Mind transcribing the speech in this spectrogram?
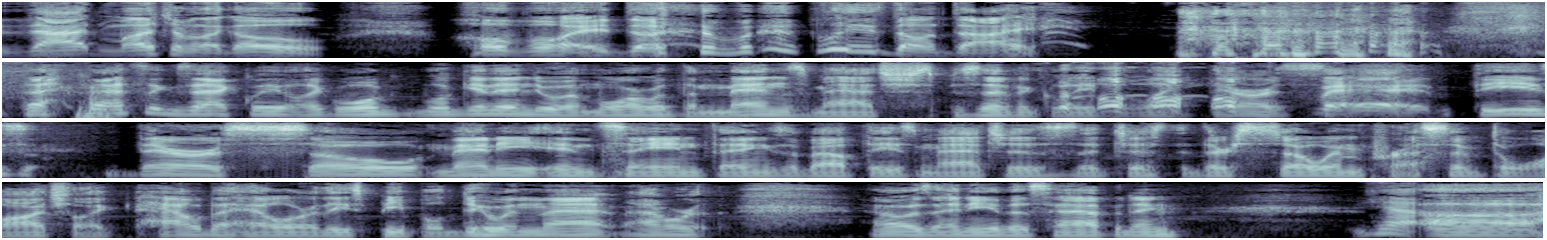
that much, I'm like, oh, oh boy, please don't die. That, that's exactly like we'll we'll get into it more with the men's match specifically, but like there are Oh, man. these there are so many insane things about these matches that just they're so impressive to watch. Like how the hell are these people doing that? How are how is any of this happening? Yeah, Uh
